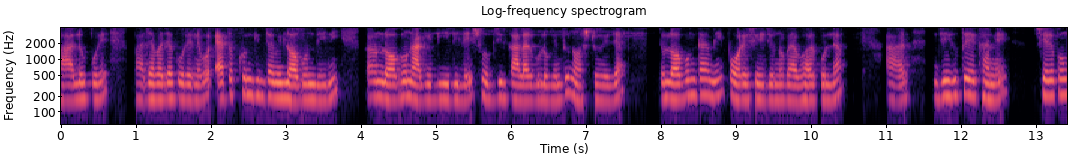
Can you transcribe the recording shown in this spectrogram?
ভালো করে ভাজা ভাজা করে নেব। এতক্ষণ কিন্তু আমি লবণ দিইনি, কারণ লবণ আগে দিয়ে দিলে সবজির কালারগুলো কিন্তু নষ্ট হয়ে যায়। তো লবণটা আমি পরে সেই জন্য ব্যবহার করলাম। আর যেহেতু এখানে সেরকম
